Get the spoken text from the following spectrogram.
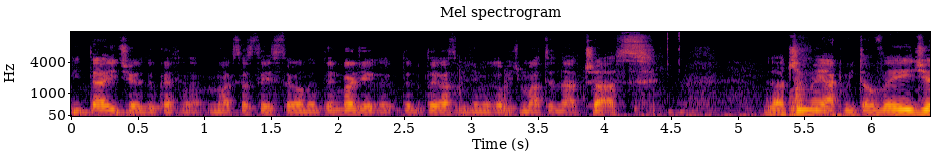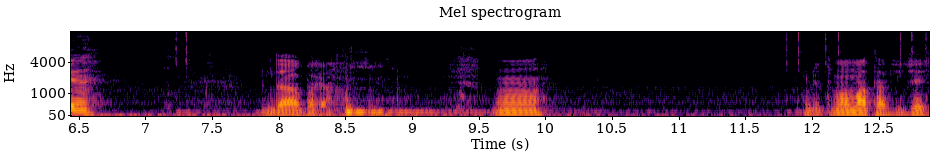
Witajcie, edukacja Maxa z tej strony. Tym bardziej te- teraz będziemy robić maty na czas. Zobaczymy jak mi to wyjdzie. Dobra. Mm. Gdzie tu ma mata widzieć?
